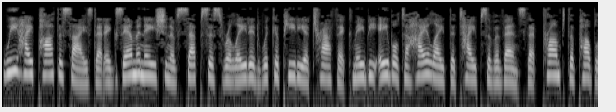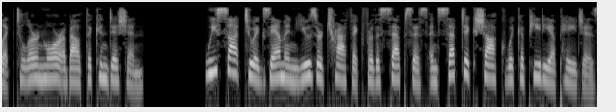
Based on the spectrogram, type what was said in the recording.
We hypothesize that examination of sepsis-related Wikipedia traffic may be able to highlight the types of events that prompt the public to learn more about the condition. We sought to examine user traffic for the sepsis and septic shock Wikipedia pages,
